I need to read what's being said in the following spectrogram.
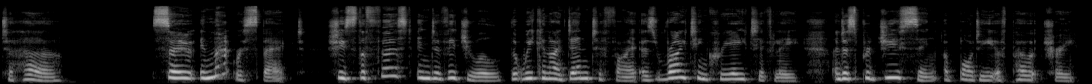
to her. So, in that respect, she's the first individual that we can identify as writing creatively and as producing a body of poetry.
